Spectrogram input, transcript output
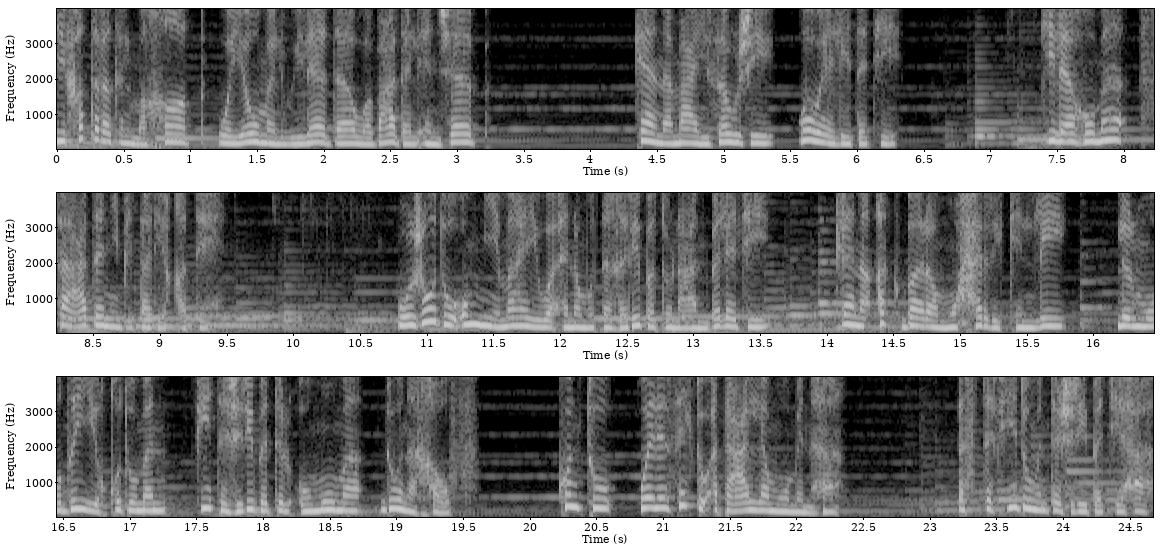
في فترة المخاض ويوم الولادة وبعد الإنجاب كان معي زوجي ووالدتي. كلاهما ساعدني بطريقته. وجود أمي معي وأنا متغربة عن بلدي كان أكبر محرك لي للمضي قدما في تجربة الأمومة دون خوف. كنت ولازلت أتعلم منها. أستفيد من تجربتها.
